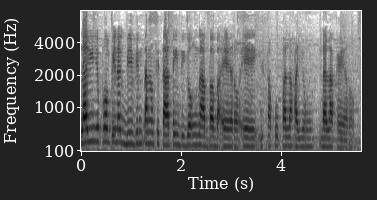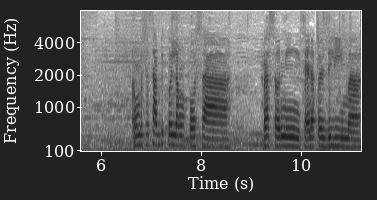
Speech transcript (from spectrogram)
lagi niyo pong pinagbibintangan si Tatay Digong na babaero, eh isa po pala kayong lalakero. Ang masasabi ko lang po sa rason ni Senator De Lima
